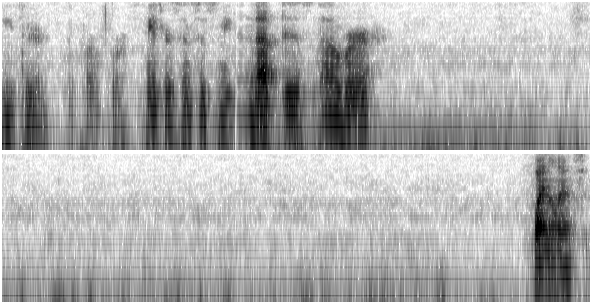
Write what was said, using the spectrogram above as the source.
Meter, meter since it's meter. And that is our final answer.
